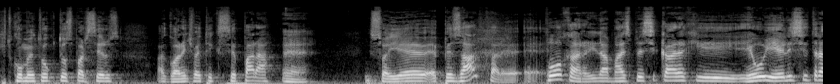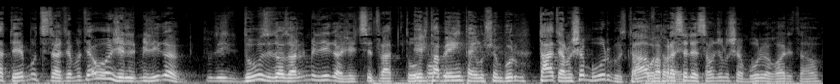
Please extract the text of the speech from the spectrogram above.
que tu comentou com teus parceiros, agora a gente vai ter que se separar. É. Isso aí é, é pesado, cara. É, é- Pô, cara, ainda mais pra esse cara que eu e ele se tratemos, se tratemos até hoje. Ele me liga, em duas duas horas ele me liga, a gente se tratou. ele tá bem, tá em Luxemburgo. Tá, até Luxemburgo e Escapou tal. Vai pra também. seleção de Luxemburgo agora e tal.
